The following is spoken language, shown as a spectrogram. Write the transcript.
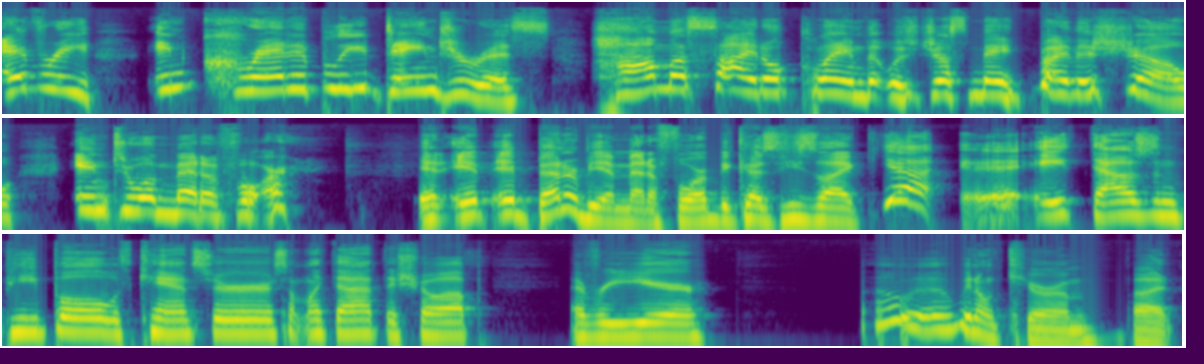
every incredibly dangerous homicidal claim that was just made by this show into a metaphor. It, it, it better be a metaphor because he's like, yeah, eh, 8,000 people with cancer, or something like that. They show up every year. Oh, we don't cure them, but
